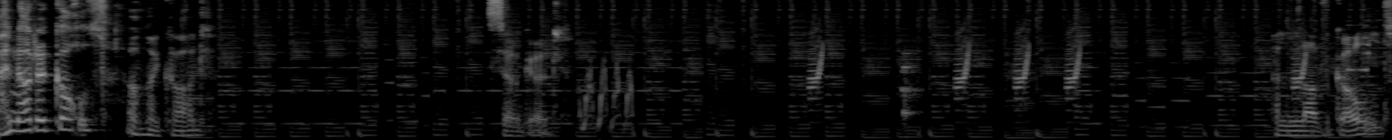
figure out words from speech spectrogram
Another gold! Oh my god. so good. I love gold.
